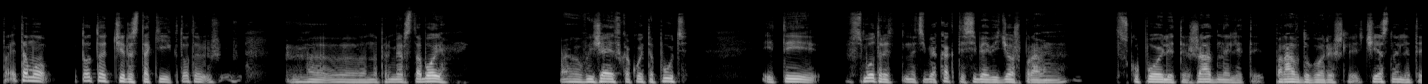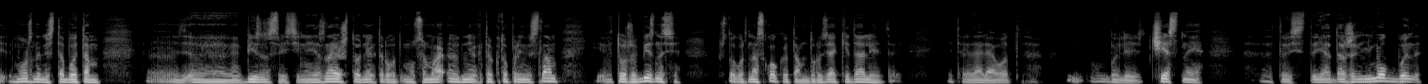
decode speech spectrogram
Поэтому кто-то через такие, кто-то, например, с тобой выезжает в какой-то путь, и ты смотрит на тебя, как ты себя ведешь правильно. Скупой ли ты, жадный ли ты, правду говоришь ли, честно ли ты, можно ли с тобой там э, э бизнес вести. Я знаю, что некоторые вот мусульмане, э, некоторые, кто принял ислам, тоже в бизнесе, что говорят, насколько там друзья кидали и так далее, а вот были честные. То есть я даже не мог бы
